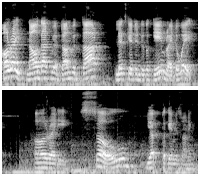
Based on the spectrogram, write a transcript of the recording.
Alright, now that we're done with that, let's get into the game right away. Alrighty, so, yep, the game is running.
